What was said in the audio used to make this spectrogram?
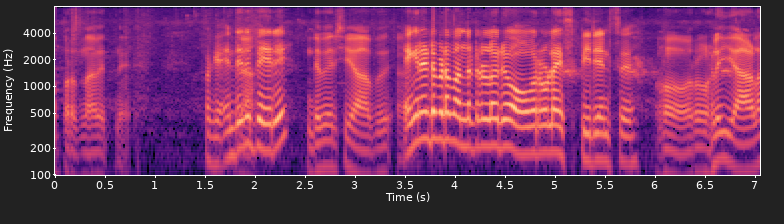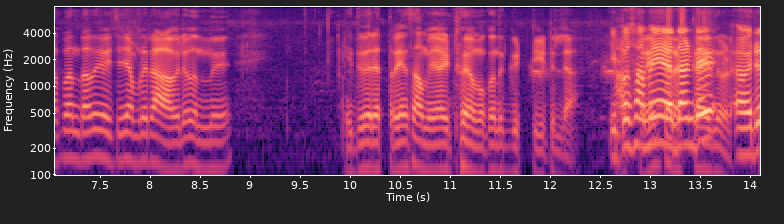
അപ്പുറത്താണ് വരുന്നത് ഓക്കെ എന്റെ പേര്? എന്റെ പേര് ഷിയാബ്. എങ്ങനെയുണ്ട് ഇവിടെ വന്നിട്ടുള്ള ഒരു ഓവറോൾ എക്സ്പീരിയൻസ് ഓവറോൾ ഇയാളപ്പോൾ എന്താന്ന് ചോദിച്ചാൽ നമ്മൾ രാവിലെ വന്ന് ഇതുവരെ എത്രയും സമയമായിട്ട് നമുക്കൊന്നും കിട്ടിയിട്ടില്ല. ഇപ്പൊ സമയം ഏതാണ്ട് ഒരു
